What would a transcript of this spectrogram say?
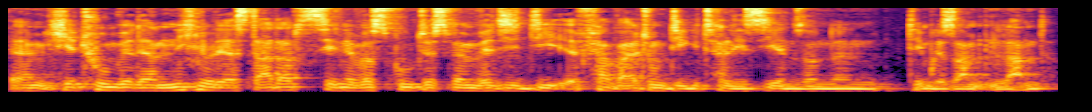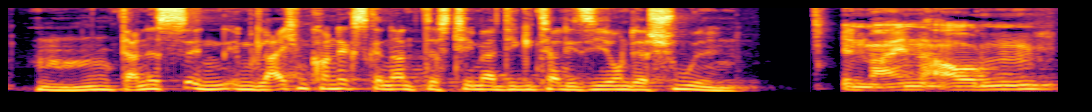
ähm, hier tun wir dann nicht nur der Startup-Szene was Gutes, wenn wir die, die, Verwaltung digitalisieren, sondern dem gesamten Land. Mhm. Dann ist in, im gleichen Kontext genannt das Thema Digitalisierung der Schulen. In meinen Augen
